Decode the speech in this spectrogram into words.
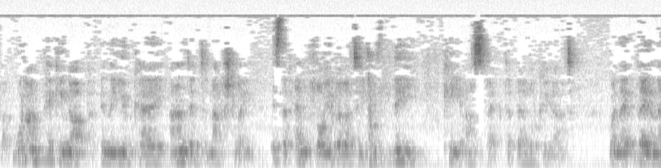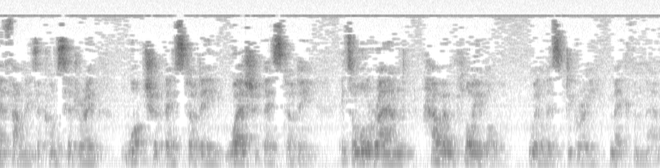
But what I'm picking up in the UK and internationally is that employability is the key aspect that they're looking at when they, they and their families are considering what should they study, where should they study. It's all around how employable will this degree make them now.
